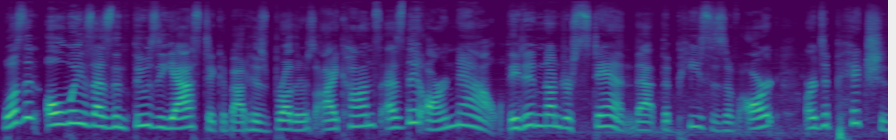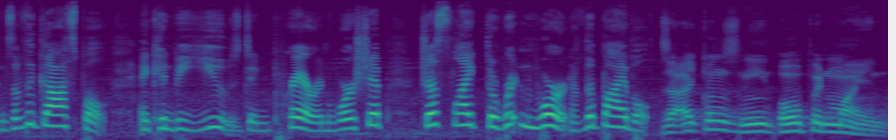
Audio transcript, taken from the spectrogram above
wasn't always as enthusiastic about his brother's icons as they are now. They didn't understand that the pieces of art are depictions of the gospel and can be used in prayer and worship just like the written word of the Bible. The icons need open mind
